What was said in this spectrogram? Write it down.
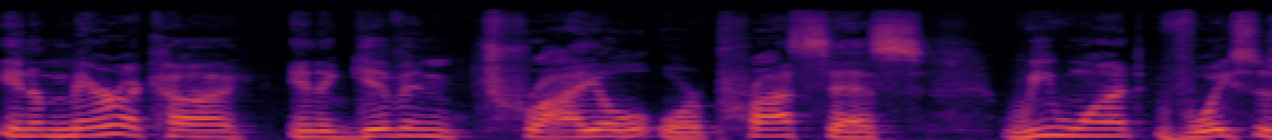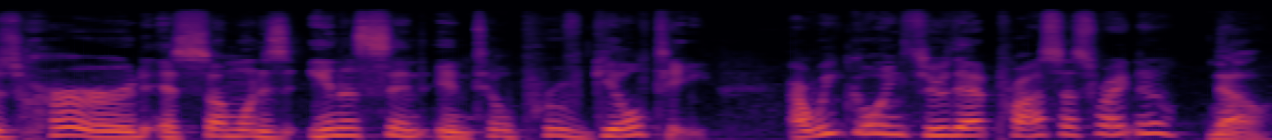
in America, in a given trial or process, we want voices heard as someone is innocent until proved guilty. Are we going through that process right now? No.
